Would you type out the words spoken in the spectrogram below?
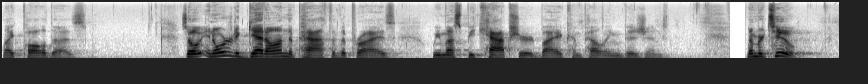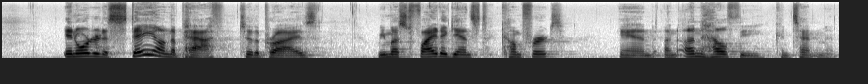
like Paul does. So, in order to get on the path of the prize, we must be captured by a compelling vision. Number two, in order to stay on the path to the prize, we must fight against comfort and an unhealthy contentment.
